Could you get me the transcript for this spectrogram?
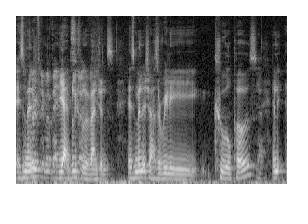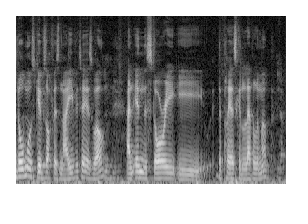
his Blue Flame of Vengeance. yeah, Blue Flame of Vengeance. His miniature has a really cool pose, Yeah. and it almost gives off his naivete as well. Mhm. And in the story, he, the players can level him up. Yep.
